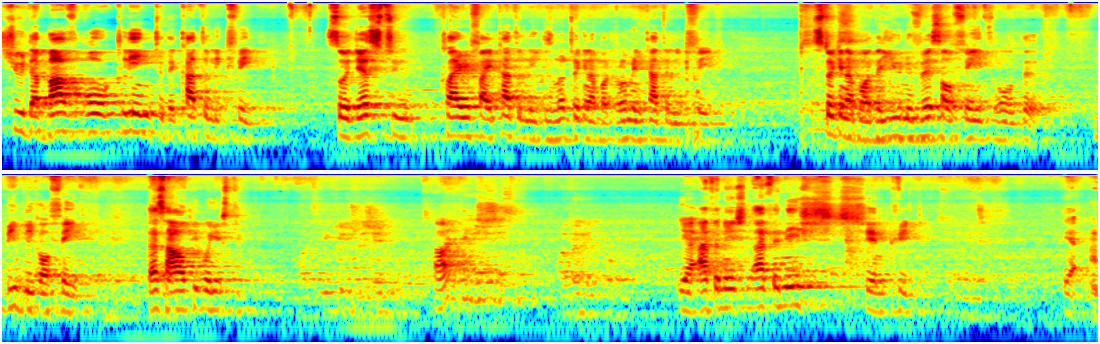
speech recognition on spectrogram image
should, above all, cling to the Catholic faith. So, just to clarify, Catholic is not talking about Roman Catholic faith, it's talking about the universal faith or the biblical faith. That's how people used to. Huh? Yeah, Athanasian, Athanasian Creed. Yeah.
